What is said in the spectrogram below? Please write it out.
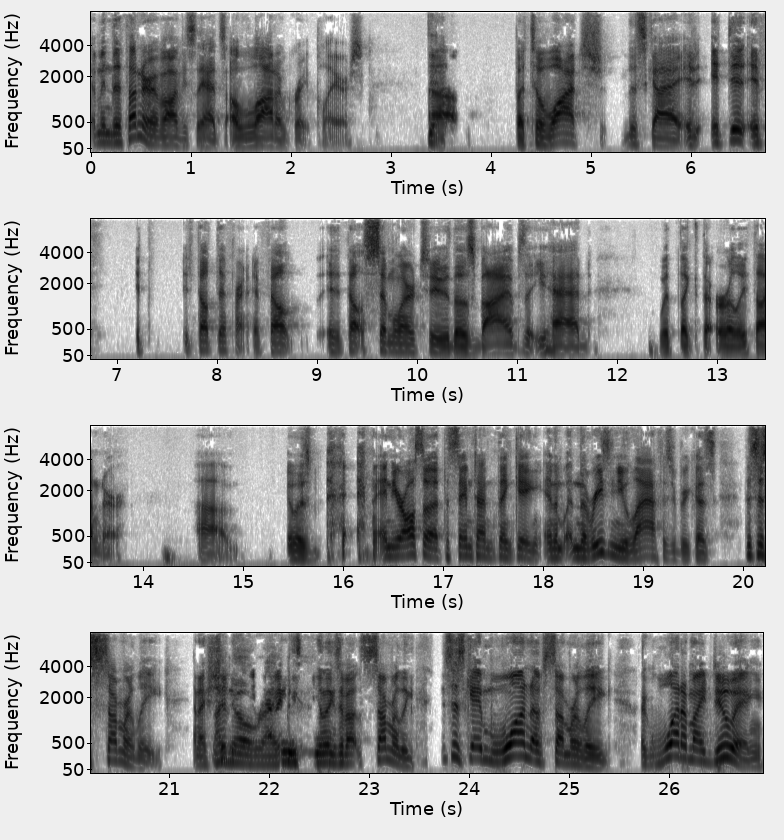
I mean, the Thunder have obviously had a lot of great players. Yeah. Um, but to watch this guy, it, it did, it, it, it felt different. It felt, it felt similar to those vibes that you had with like the early Thunder. Um, it was, and you're also at the same time thinking, and, and the reason you laugh is because this is summer league, and I shouldn't know, be right? having these feelings about summer league. This is game one of summer league. Like, what am I doing?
